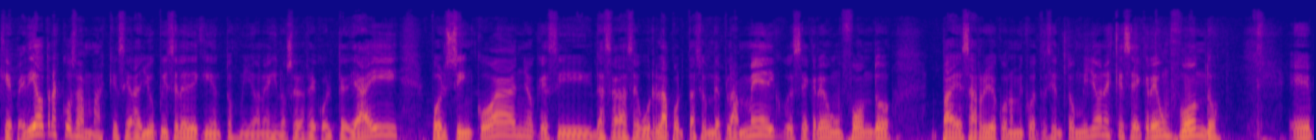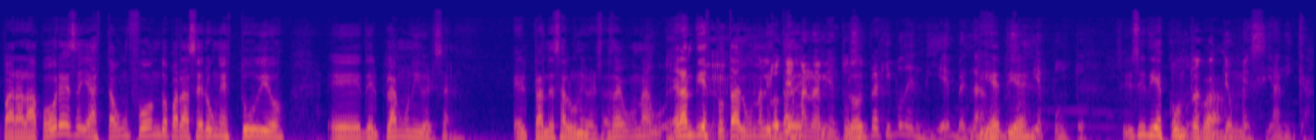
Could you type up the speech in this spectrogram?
que pedía otras cosas más, que si a la Yupi se le dé 500 millones y no se le recorte de ahí por cinco años, que si se asegure la aportación de plan médico, que se cree un fondo para desarrollo económico de 300 millones, que se cree un fondo eh, para la pobreza y hasta un fondo para hacer un estudio eh, del plan universal el plan de salud universal. eran 10 total, una lista Los 10 mandamientos. Siempre aquí ponen 10, ¿verdad? 10, 10. 10 puntos. Sí, sí, 10 puntos. Una cuestión mesiánica.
